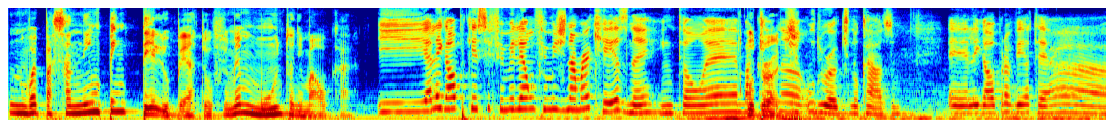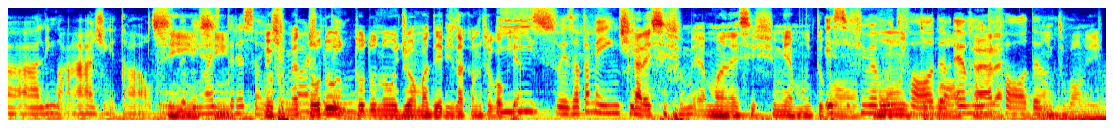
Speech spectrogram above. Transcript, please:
não vai passar nem um pentelho perto. O filme é muito animal, cara. E é legal porque esse filme ele é um filme dinamarquês, né? Então é bacana. O Druk, no caso. É legal pra ver até a, a linguagem e tal. Tudo. Sim, é bem mais sim. interessante. E o filme Eu é todo, tem- todo no idioma deles lá, que eu não sei qual que é. Isso, exatamente. Cara, esse filme, é- mano, esse filme é muito bom. Esse filme é muito foda, bom, é muito cara. foda. Muito bom mesmo.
